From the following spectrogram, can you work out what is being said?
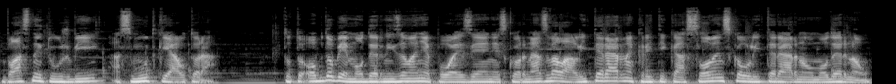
vlastné túžby a smútky autora. Toto obdobie modernizovania poézie neskôr nazvala literárna kritika slovenskou literárnou modernou.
